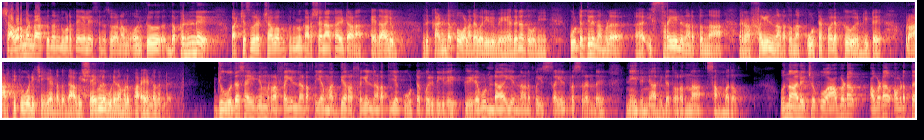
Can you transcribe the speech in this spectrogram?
ഷവർമ ഉണ്ടാക്കുന്നവനക്ക് പ്രത്യേക ലൈസൻസ് വേണം. അവനക്ക് ഇതൊക്കെ ഉണ്ട്. ഭക്ഷ്യസുരക്ഷാ വകുപ്പ് ഇതൊന്നും കർശനാക്കായിട്ടാണ്. ഏതായാലും അത് കണ്ടപ്പോൾ വളരെ വലിയൊരു വേദന തോന്നി. കൂട്ടത്തിൽ നമ്മൾ ഇസ്രയേൽ നടത്തുന്ന റഫയിൽ നടത്തുന്ന കൂട്ടക്കൊലക്ക് വേണ്ടിയിട്ട് പ്രാർത്ഥിക്കുകൂടി ചെയ്യേണ്ടതുണ്ട്. ആ വിഷയങ്ങൾ കൂടി നമ്മൾ പറയേണ്ടതുണ്ട്. ജൂത സൈന്യം റഫയിൽ നടത്തിയ മധ്യ റഫയിൽ നടത്തിയ കൂട്ടക്കുരുതിയിൽ പിഴവുണ്ടായി എന്നാണ് ഇപ്പോൾ ഇസ്രായേൽ പ്രസിഡന്റ് നെയ്തിന്യാഹിന്റെ തുറന്ന സമ്മതം. ഒന്ന് ആലോചിച്ച് നോക്കൂ അവിടെ അവിടെ അവിടുത്തെ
